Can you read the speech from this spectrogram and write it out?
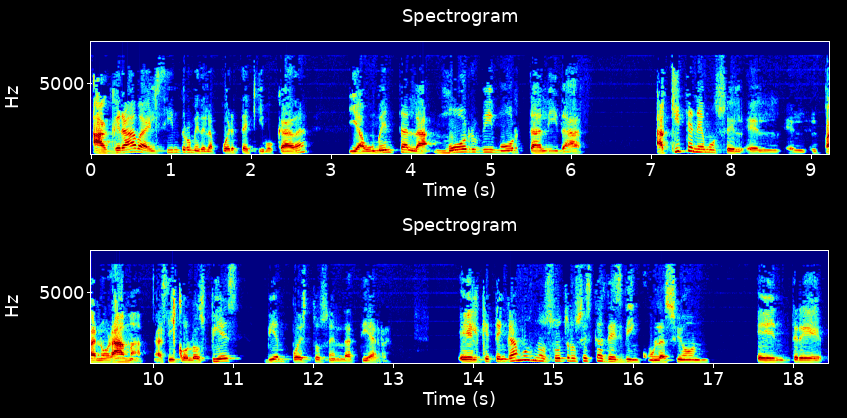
agrava el síndrome de la puerta equivocada y aumenta la morbimortalidad. Aquí tenemos el, panorama, así con los pies bien puestos en la tierra. El que tengamos nosotros esta desvinculación entre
